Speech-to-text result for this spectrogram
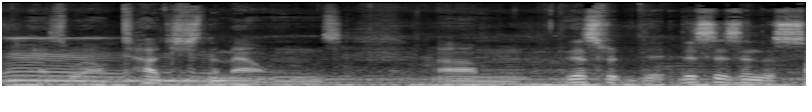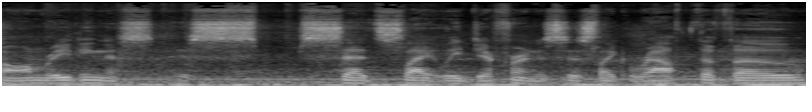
as well, touch the mountains. Um, this this is in the psalm reading. Is, is said slightly different. It's just like Ralph Defoe.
